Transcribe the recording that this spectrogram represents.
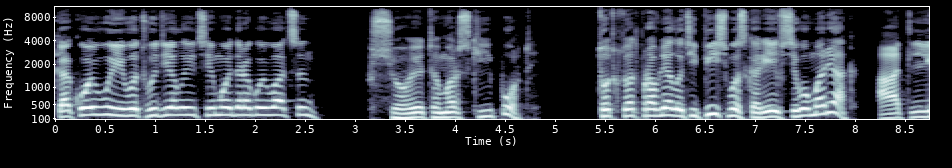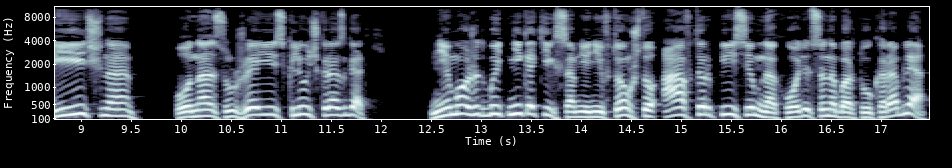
Какой вывод вы делаете, мой дорогой Ватсон? Все это морские порты. Тот, кто отправлял эти письма, скорее всего, моряк. Отлично! У нас уже есть ключ к разгадке. Не может быть никаких сомнений в том, что автор писем находится на борту корабля.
